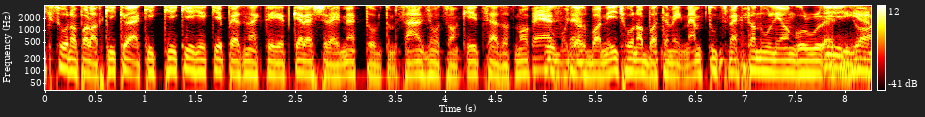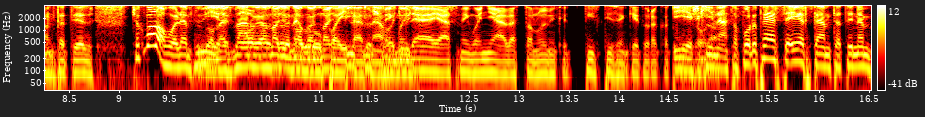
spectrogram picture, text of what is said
x, hónap alatt ki, kell- ki, ki, ki, képeznek téged, keresel egy nettó, nem tudom, 180-200-at maximum, Persze. hogy abban négy hónapban te még nem tudsz megtanulni angolul, ez Így igen. van. Tehát ez, csak valahol nem tudom, Hülyére ez már olyan nagyon magad, európai biztos lenne, még hogy majd úgy, eljársz még vagy nyelvet tanulni, mikor 10-12 órakat és kínálsz a forró. Persze értem, tehát hogy nem,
